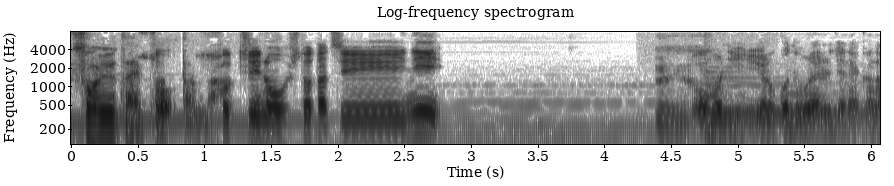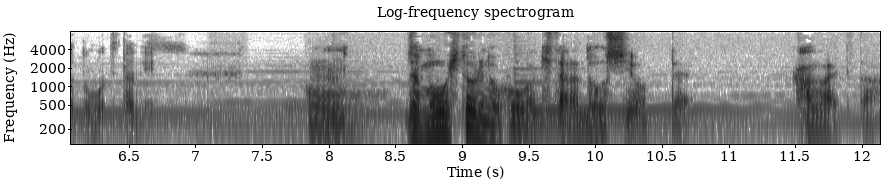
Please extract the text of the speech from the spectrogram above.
そういうタイプだそったんだう。そっちの人たちに、うん、主に喜んでもらえるんじゃないかなと思ってたんで。うん。じゃあもう一人の方が来たらどうしようって考えてた？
